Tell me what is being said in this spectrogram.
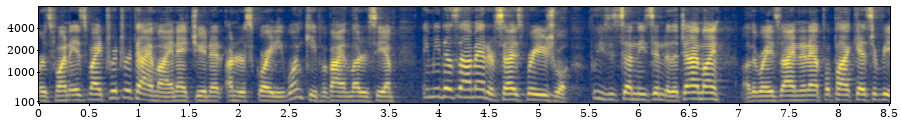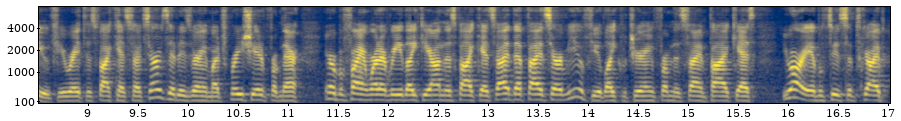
First one is my Twitter timeline at unit underscore 81. Keep in mind, letter CM. Name does not matter, size per usual. Please send these into the timeline. Other ways, find an Apple Podcast review. If you rate this podcast five stars, it is very much appreciated. From there, you're able to find whatever you'd like to hear on this podcast. Find that five star review. If you like what you're hearing from this fine podcast, you are able to subscribe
